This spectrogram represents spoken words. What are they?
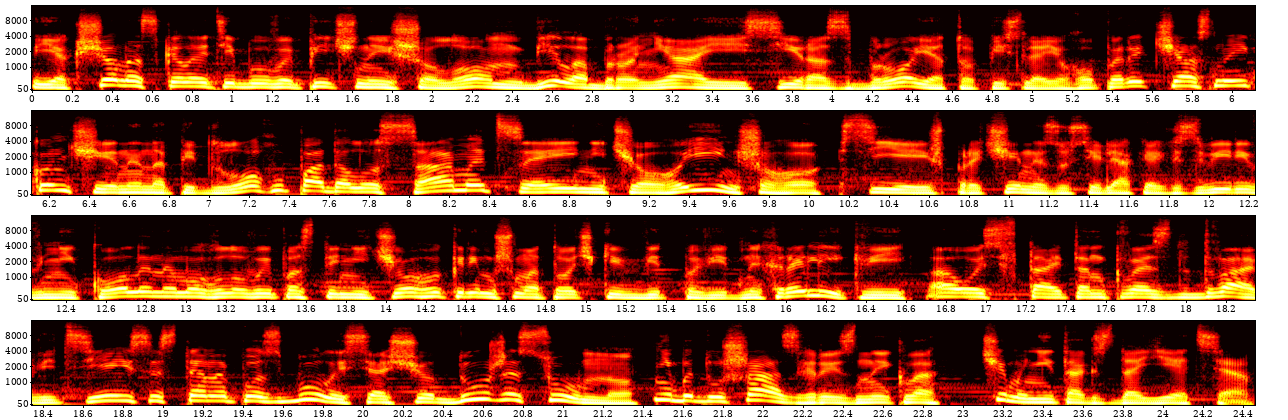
Якщо на скелеті був епічний шолом, біла броня і сіра зброя, то після його передчасної кончини на підлогу падало саме це і нічого іншого. З цієї ж причини з усіляких звірів ніколи не могло випасти нічого, крім шматочків відповідних реліквій. А ось в Titan Quest 2 від цієї системи позбулися, що дуже сумно, ніби душа з гри зникла, чи мені так здається.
